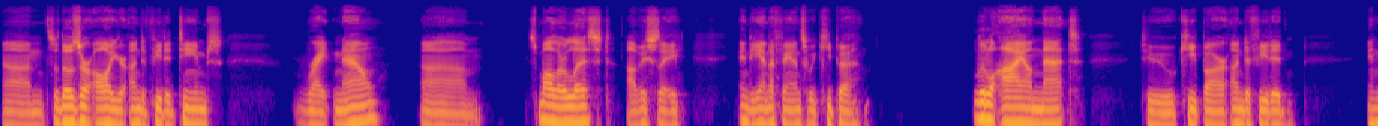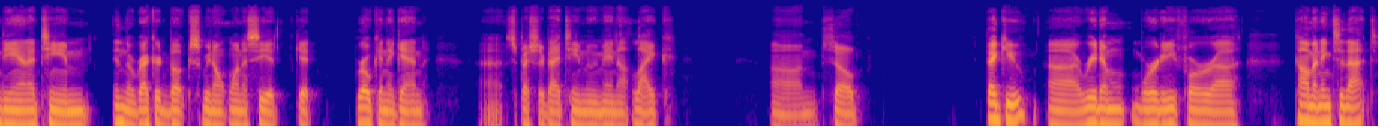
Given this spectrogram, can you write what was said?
Um, so those are all your undefeated teams right now. Um, smaller list, obviously. Indiana fans, we keep a little eye on that to keep our undefeated Indiana team in the record books. We don't want to see it get broken again, uh, especially by a team we may not like. Um, so thank you, uh, Redem Wordy, for uh, commenting to that.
